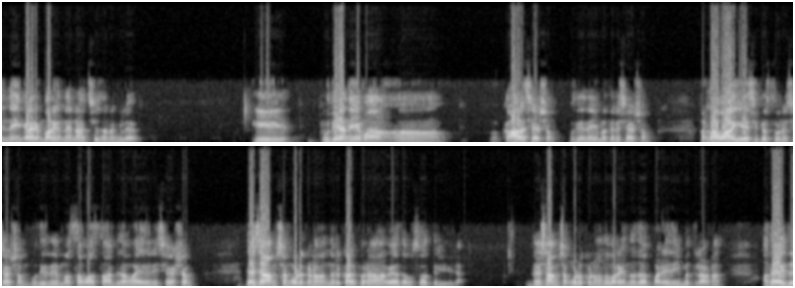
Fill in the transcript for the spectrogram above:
ഇന്ന് ഈ കാര്യം പറയുന്നത് എന്നാ വെച്ചിട്ടുണ്ടെങ്കിൽ ഈ പുതിയ നിയമ കാലശേഷം പുതിയ നിയമത്തിന് ശേഷം കർത്താവായ യേശുക്രിസ്തുവിന് ശേഷം പുതിയ നിയമ സഭ സ്ഥാപിതമായതിനു ശേഷം ദശാംശം കൊടുക്കണമെന്നൊരു കൽപ്പന വേദപുസ്തകത്തിലില്ല. ദശാംശം കൊടുക്കണമെന്ന് പറയുന്നത് പഴയ നിയമത്തിലാണ്. അതായത്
